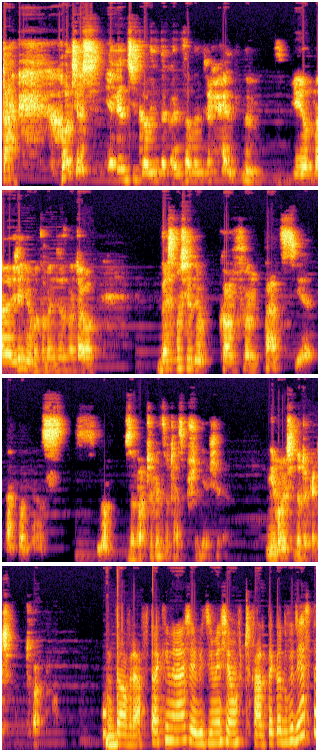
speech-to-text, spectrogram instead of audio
Tak, chociaż nie wiem, czy Colin do końca będzie chętny w jej odnalezieniu, bo to będzie oznaczało bezpośrednią konfrontację. Natomiast, no, zobaczymy, co czas przyniesie. Nie mogę się doczekać czwartku. Dobra, w takim razie widzimy się w czwartek o 20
